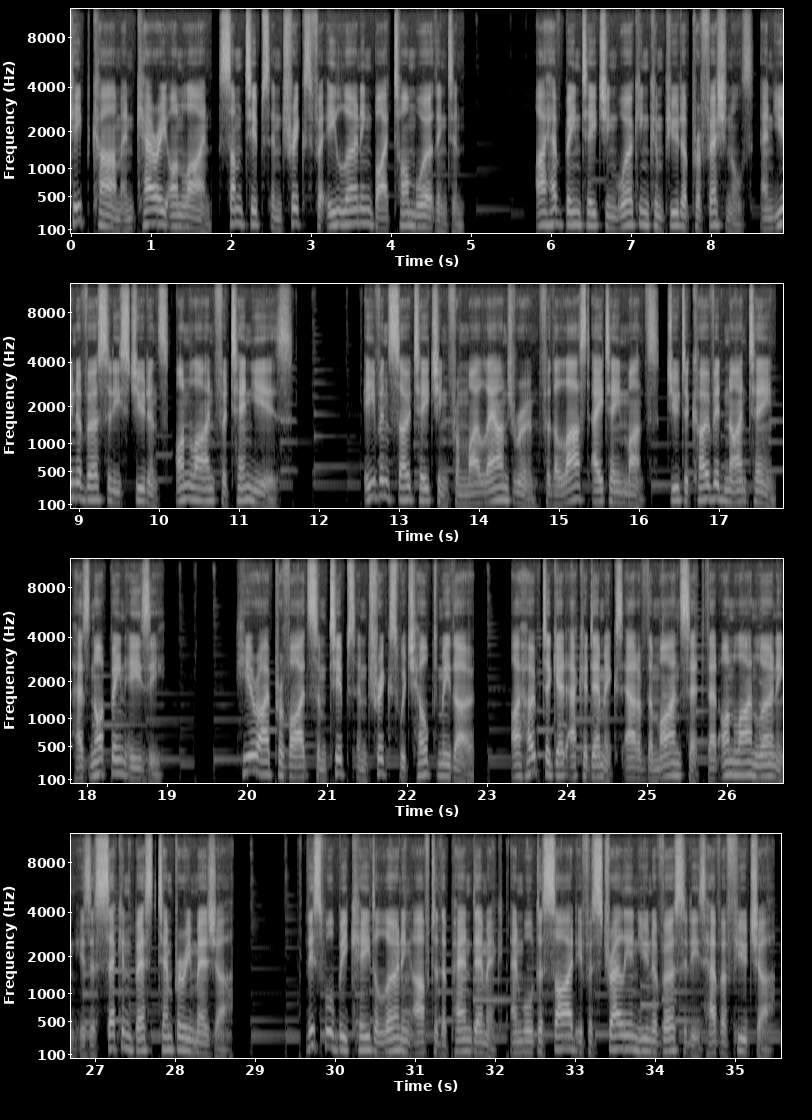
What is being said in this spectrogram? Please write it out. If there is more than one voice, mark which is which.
Speaker 1: Keep calm and carry online, some tips and tricks for e-learning by Tom Worthington. I have been teaching working computer professionals, and university students, online for 10 years. Even so teaching from my lounge room for the last 18 months, due to COVID-19, has not been easy. Here I provide some tips and tricks which helped me though. I hope to get academics out of the mindset that online learning is a second best temporary measure. This will be key to learning after the pandemic, and will decide if Australian universities have a future.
